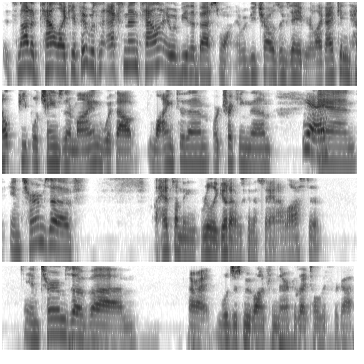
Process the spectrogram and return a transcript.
it's not a talent. Like if it was an X Men talent, it would be the best one. It would be Charles Xavier. Like I can help people change their mind without lying to them or tricking them. Yeah. And in terms of, I had something really good I was going to say and I lost it. In terms of, um, all right, we'll just move on from there because I totally forgot.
